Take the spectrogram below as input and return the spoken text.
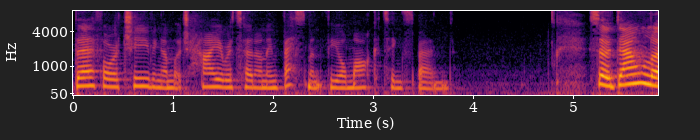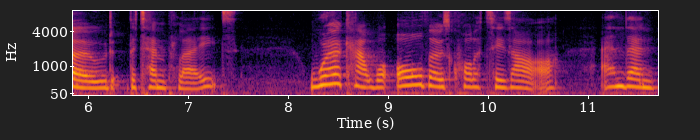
therefore achieving a much higher return on investment for your marketing spend. So download the template, work out what all those qualities are, and then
